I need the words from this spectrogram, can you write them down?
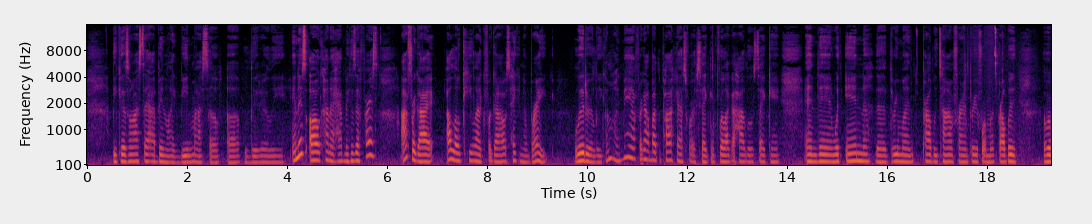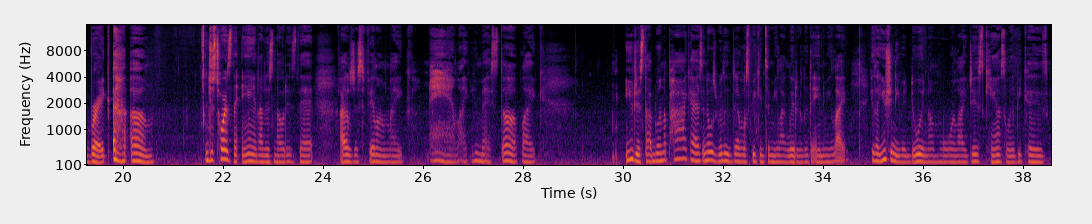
Because when I say I've been like beating myself up literally, and this all kind of happened because at first I forgot, I low key like forgot I was taking a break. Literally, I'm like, man, I forgot about the podcast for a second, for like a hot little second, and then within the three month probably time frame, three or four months probably of a break, um, just towards the end, I just noticed that I was just feeling like man, like you messed up. Like you just stopped doing the podcast. And it was really the devil speaking to me, like literally the enemy. Like he's like, you shouldn't even do it no more. Like just cancel it because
